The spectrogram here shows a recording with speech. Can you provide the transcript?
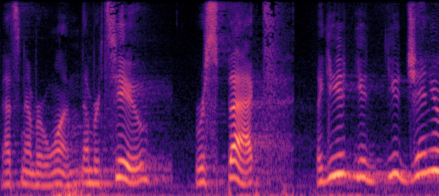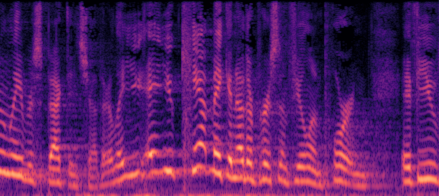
That's number one. Number two, respect. Like you, you, you genuinely respect each other. Like you, you can't make another person feel important if you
